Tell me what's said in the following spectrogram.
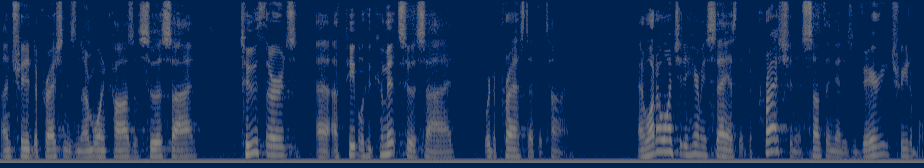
Untreated depression is the number one cause of suicide. Two thirds uh, of people who commit suicide were depressed at the time. And what I want you to hear me say is that depression is something that is very treatable.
